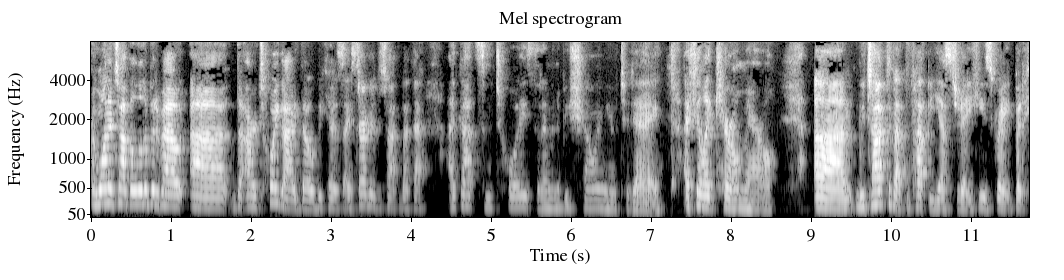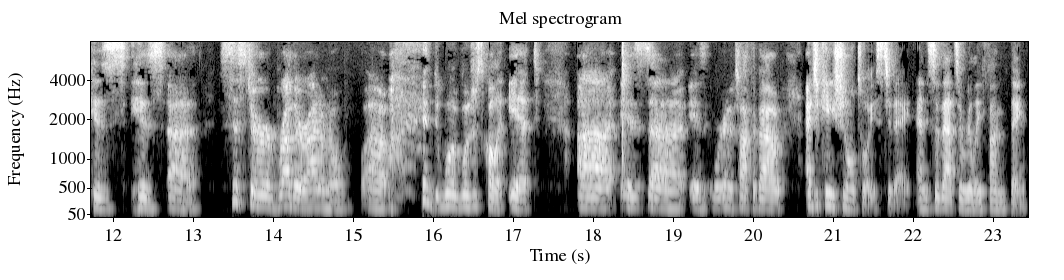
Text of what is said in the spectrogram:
I want to talk a little bit about uh, the, our toy guide, though, because I started to talk about that. I've got some toys that I'm going to be showing you today. I feel like Carol Merrill. Um, we talked about the puppy yesterday. He's great, but his his uh, sister or brother, I don't know, uh, we'll, we'll just call it it, uh, is uh, is we're going to talk about educational toys today, and so that's a really fun thing.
